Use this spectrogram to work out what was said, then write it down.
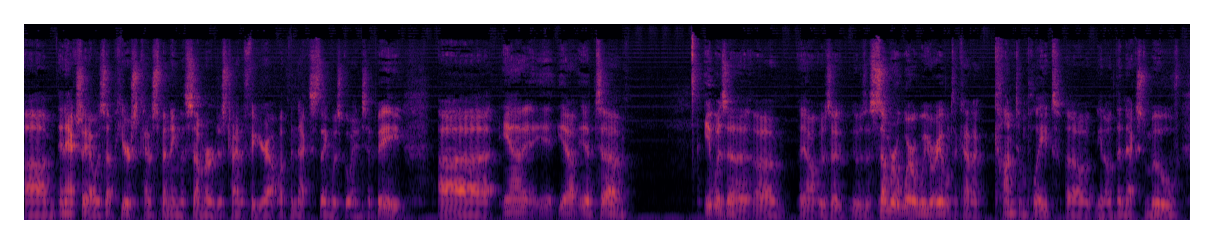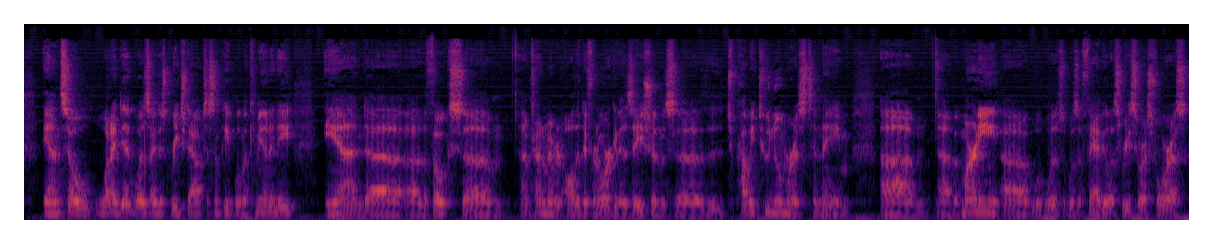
Um, and actually, I was up here kind of spending the summer just trying to figure out what the next thing was going to be. Uh, and it, you know, it um, it was a, you know it was a it was a summer where we were able to kind of contemplate uh, you know the next move. And so what I did was I just reached out to some people in the community and uh, uh, the folks um, i'm trying to remember all the different organizations uh, probably too numerous to name. Um, uh, but marnie uh, was, was a fabulous resource for us.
